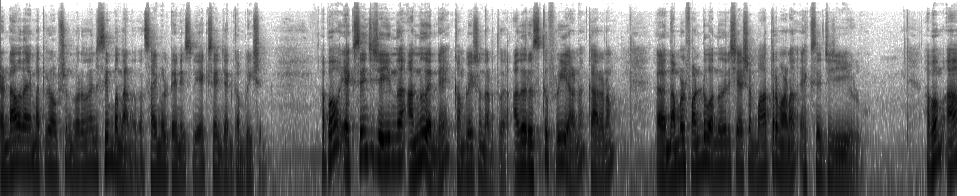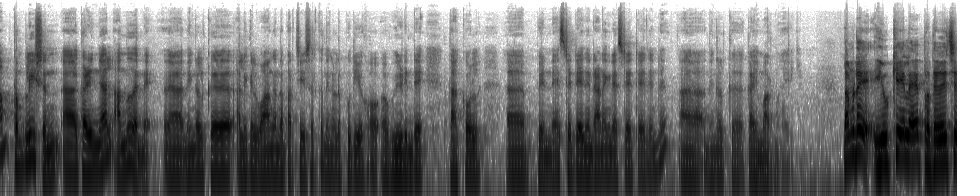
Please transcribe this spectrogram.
രണ്ടാമതായ മറ്റൊരു ഓപ്ഷൻ എന്ന് പറയുന്നത് സിം എന്നാണ്. സൈമൾട്ടേനിയസ്ലി എക്സ്ചേഞ്ച് ആൻഡ് കംപ്ലീഷൻ അപ്പോൾ എക്സ്ചേഞ്ച് ചെയ്യുന്ന അന്ന് തന്നെ കംപ്ലീഷൻ നടത്തുക. അത് റിസ്ക് ഫ്രീ ആണ്. കാരണം നമ്മൾ ഫണ്ട് വന്നതിന് ശേഷം മാത്രമാണ് എക്സ്ചേഞ്ച് ചെയ്യുകയുള്ളൂ. അപ്പം ആ കംപ്ലീഷൻ കഴിഞ്ഞാൽ അന്ന് തന്നെ നിങ്ങൾക്ക് അല്ലെങ്കിൽ വാങ്ങുന്ന പർച്ചേസർക്ക് നിങ്ങളുടെ പുതിയ വീടിന്റെ താക്കോൽ പിന്നെ എസ്റ്റേറ്റ് ഏജന്റ് ആണെങ്കിൽ എസ്റ്റേറ്റ് ഏജന്റ് നിങ്ങൾക്ക് കൈമാറുന്നതായിരിക്കും. നമ്മുടെ യു കെയിലെ പ്രത്യേകിച്ച്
